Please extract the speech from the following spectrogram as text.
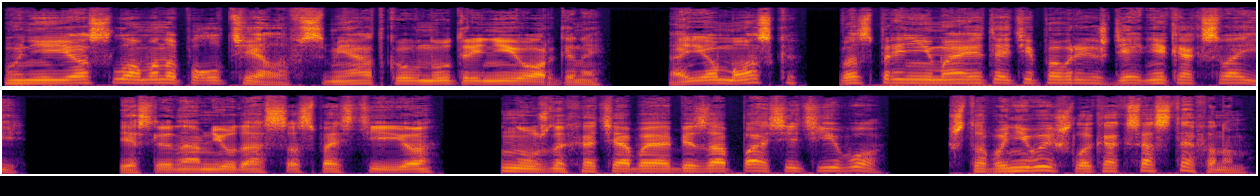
У нее сломано полтела, в смятку внутренние органы, а ее мозг воспринимает эти повреждения как свои. Если нам не удастся спасти ее, нужно хотя бы обезопасить его, чтобы не вышло, как со Стефаном.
